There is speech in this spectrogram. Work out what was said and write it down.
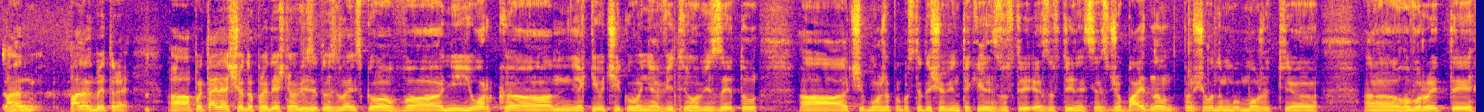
Пане, пане Дмитре, питання щодо прийдешнього візиту Зеленського в е, Нью-Йорк. Е, Які очікування від цього візиту? Чи можна припустити, що він таки зустрі- зустрінеться з Джо Байденом, про що вони можуть е, е, говорити?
